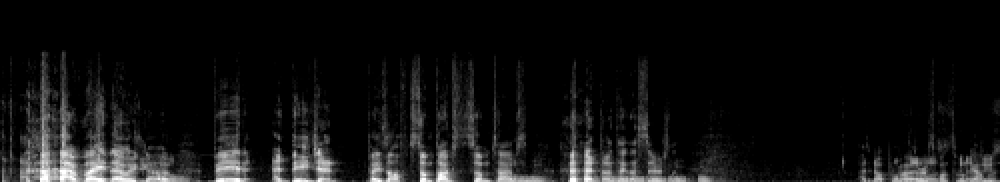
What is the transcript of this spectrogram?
mate, there we go. Being a DJ pays off. Sometimes, sometimes. Ooh. Don't take that Oh, seriously. oh, oh, oh. I do not promote irresponsible gambling.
